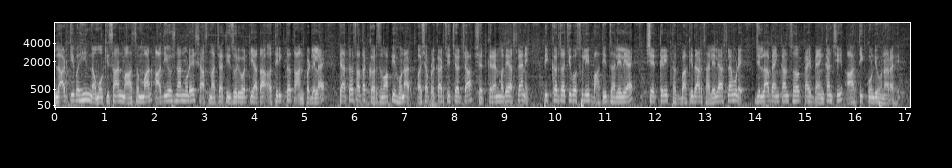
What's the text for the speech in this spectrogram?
लाडकी बहीण नमो किसान महासन्मान आदी योजनांमुळे शासनाच्या तिजोरीवरती आता अतिरिक्त ताण पडलेला आहे. त्यातच आता कर्जमाफी होणार अशा प्रकारची चर्चा शेतकऱ्यांमध्ये असल्याने पीक कर्जाची वसुली बाधित झालेली आहे. शेतकरी थकबाकीदार झालेले असल्यामुळे जिल्हा बँकांसह काही बँकांची आर्थिक कोंडी होणार आहे.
